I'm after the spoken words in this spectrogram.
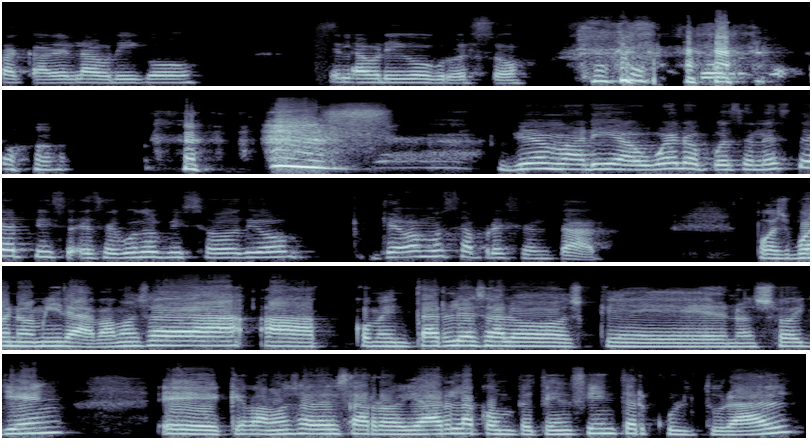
sacar el abrigo, el abrigo grueso. Bien, María. Bueno, pues en este segundo episodio, ¿qué vamos a presentar? Pues bueno, mira, vamos a, comentarles a los que nos oyen eh, que vamos a desarrollar la competencia intercultural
